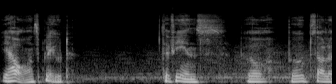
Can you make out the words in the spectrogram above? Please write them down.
vi har hans blod. Det finns på, på Uppsala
